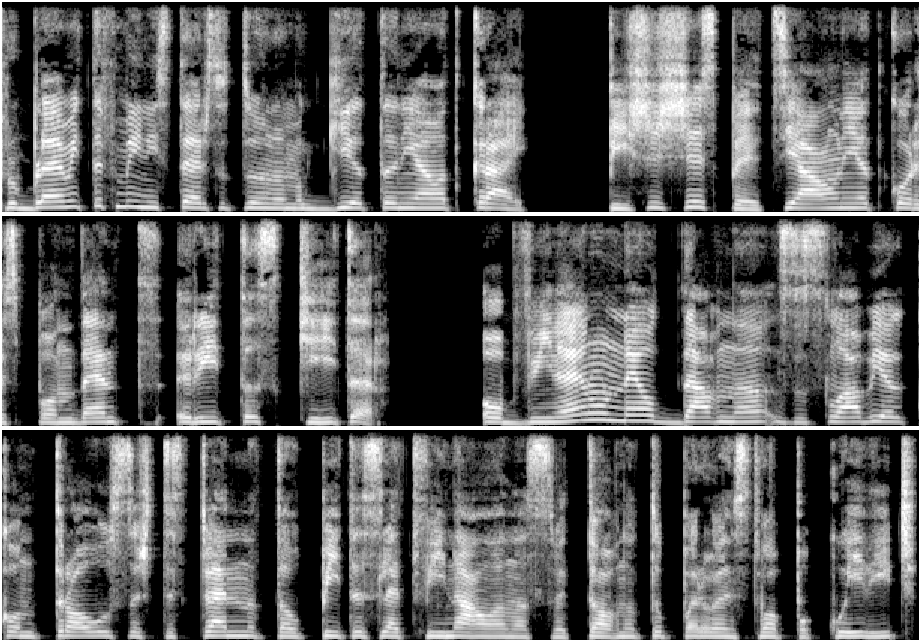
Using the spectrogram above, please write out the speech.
Проблемите в Министерството на магията нямат край. Пишеше специалният кореспондент Рита Скитър. Обвинено неотдавна за слабия контрол осъществен на тълпите след финала на световното първенство по Куидич,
